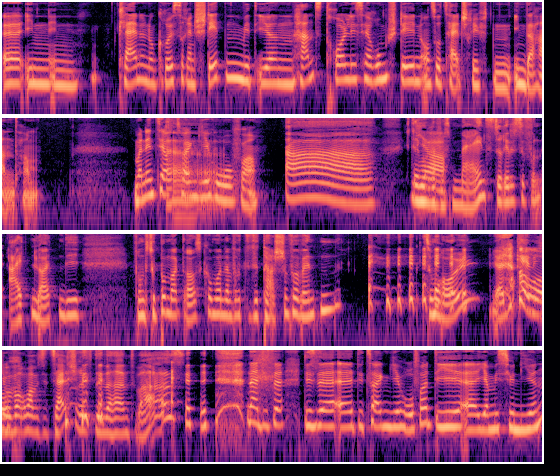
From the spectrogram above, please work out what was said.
äh, in, in kleinen und größeren Städten mit ihren Handtrolleys herumstehen und so Zeitschriften in der Hand haben. Man nennt sie auch Zeugen Jehova. Ah. Ich denke Ja. mal, was meinst du? Redest du von alten Leuten, die vom Supermarkt rauskommen und einfach diese Taschen verwenden? Zum Rollen? Ja, die kenne ich. Aber warum haben sie Zeitschriften in der Hand? Was? Nein, diese, diese, äh, die Zeugen Jehova, die äh, ja missionieren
